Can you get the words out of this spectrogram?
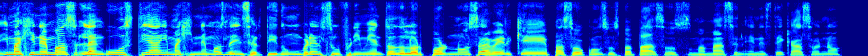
imaginemos la angustia, imaginemos la incertidumbre, el sufrimiento, el dolor por no saber qué pasó con sus papás o sus mamás en, en este caso, ¿no?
